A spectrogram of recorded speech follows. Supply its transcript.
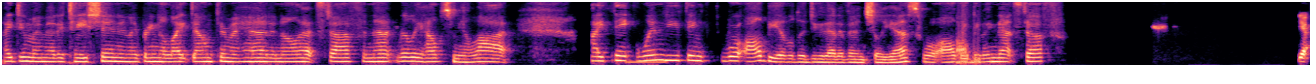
I do my meditation and I bring the light down through my head and all that stuff. And that really helps me a lot. I think, when do you think we'll all be able to do that eventually? Yes, we'll all be doing that stuff. Yeah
